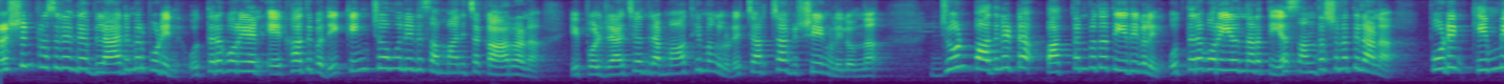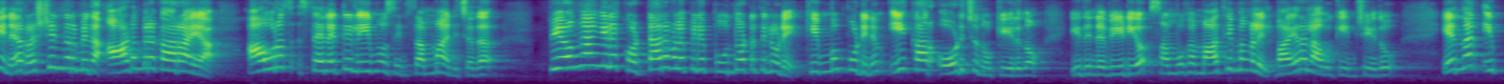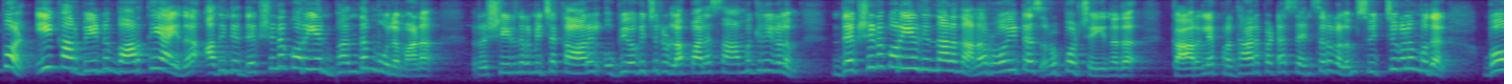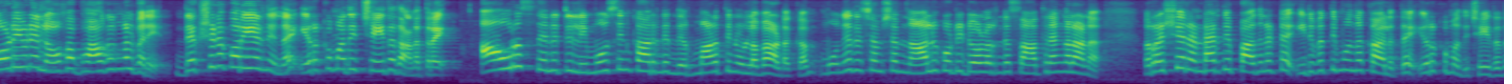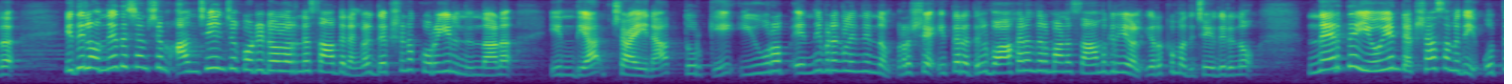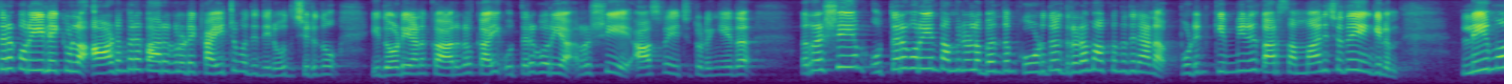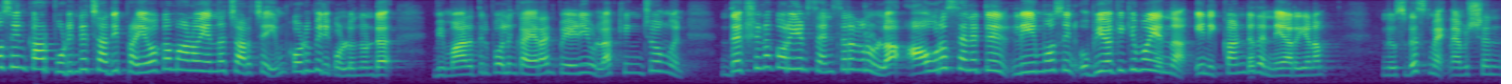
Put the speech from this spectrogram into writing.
Russian president Vladimir Putin ഉത്തര Korean ഏകാധിപതി Kim ചോങ്ങുനിന് സമ്മാനിച്ച കാറാണ് ഇപ്പോൾ രാജ്യാന്തര മാധ്യമങ്ങളുടെ ചർച്ചാ വിഷയങ്ങളിലൊന്ന്. ജൂൺ പതിനെട്ട് പത്തൊൻപത് തീയതികളിൽ ഉത്തര കൊറിയയിൽ നടത്തിയ സന്ദർശനത്തിലാണ് പുടിൻ കിമ്മിന് റഷ്യൻ നിർമ്മിത ആഡംബര കാറായ ഔറസ് സെനറ്റ് ലീമോസിൻ സമ്മാനിച്ചത്. പ്യോങ്ങാങ്ങിലെ കൊട്ടാരവളപ്പിലെ പൂന്തോട്ടത്തിലൂടെ കിമ്മും പുടിനും ഈ കാർ ഓടിച്ചു നോക്കിയിരുന്നു. ഇതിന്റെ വീഡിയോ സമൂഹ മാധ്യമങ്ങളിൽ വൈറലാവുകയും ചെയ്തു. എന്നാൽ ഇപ്പോൾ ഈ കാർ വീണ്ടും വാർത്തയായത് അതിന്റെ ദക്ഷിണ കൊറിയൻ ബന്ധം മൂലമാണ്. റഷ്യയിൽ നിർമ്മിച്ച കാറിൽ ഉപയോഗിച്ചിട്ടുള്ള പല സാമഗ്രികളും ദക്ഷിണ കൊറിയയിൽ നിന്നാണെന്നാണ് റോയിട്ടേഴ്സ് റിപ്പോർട്ട് ചെയ്യുന്നത്. കാറിലെ പ്രധാനപ്പെട്ട സെൻസറുകളും സ്വിച്ചുകളും മുതൽ ബോഡിയുടെ ലോഹഭാഗങ്ങൾ വരെ ദക്ഷിണ കൊറിയയിൽ നിന്ന് ഇറക്കുമതി ചെയ്തതാണത്രേ. ഔറസ് സെനറ്റ് ലിമോസിൻ കാറിന്റെ നിർമ്മാണത്തിനുള്ളവ അടക്കം മൂന്ന് ദശാംശം നാല് കോടി ഡോളറിന്റെ സാധനങ്ങളാണ് റഷ്യ രണ്ടായിരത്തി പതിനെട്ട് ഇരുപത്തിമൂന്ന് കാലത്ത് ഇറക്കുമതി ചെയ്തത്. ഇതിൽ ഒന്നേ ദശാംശം അഞ്ച് അഞ്ച് കോടി ഡോളറിന്റെ സാധനങ്ങൾ ദക്ഷിണ കൊറിയയിൽ നിന്നാണ്. ഇന്ത്യ ചൈന തുർക്കി യൂറോപ്പ് എന്നിവിടങ്ങളിൽ നിന്നും റഷ്യ ഇത്തരത്തിൽ വാഹന നിർമ്മാണ സാമഗ്രികൾ ഇറക്കുമതി ചെയ്തിരുന്നു. നേരത്തെ യു എൻ രക്ഷാസമിതി ഉത്തര കൊറിയയിലേക്കുള്ള ആഡംബര കാറുകളുടെ കയറ്റുമതി നിരോധിച്ചിരുന്നു. ഇതോടെയാണ് കാറുകൾക്കായി ഉത്തര കൊറിയ റഷ്യയെ ആശ്രയിച്ചു തുടങ്ങിയത്. റഷ്യയും ഉത്തര കൊറിയയും തമ്മിലുള്ള ബന്ധം കൂടുതൽ ദൃഢമാക്കുന്നതിനാണ് പുടിൻ കിമ്മിന് കാർ സമ്മാനിച്ചത് എങ്കിലും ലീമോസിൻ കാർ പുടിന്റെ ചതി പ്രയോഗമാണോ എന്ന ചർച്ചയും കൊടുമ്പിരി കൊള്ളുന്നുണ്ട്. വിമാനത്തിൽ പോലും കയറാൻ പേടിയുള്ള കിങ് ജോങുൻ ദക്ഷിണ കൊറിയൻ സെൻസറുകളുള്ള ഔറസ് സെനറ്റ് ലീമോസിൻ ഉപയോഗിക്കുമോ എന്ന് ഇനി കണ്ടു തന്നെ അറിയണം. News desk Magnavision.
